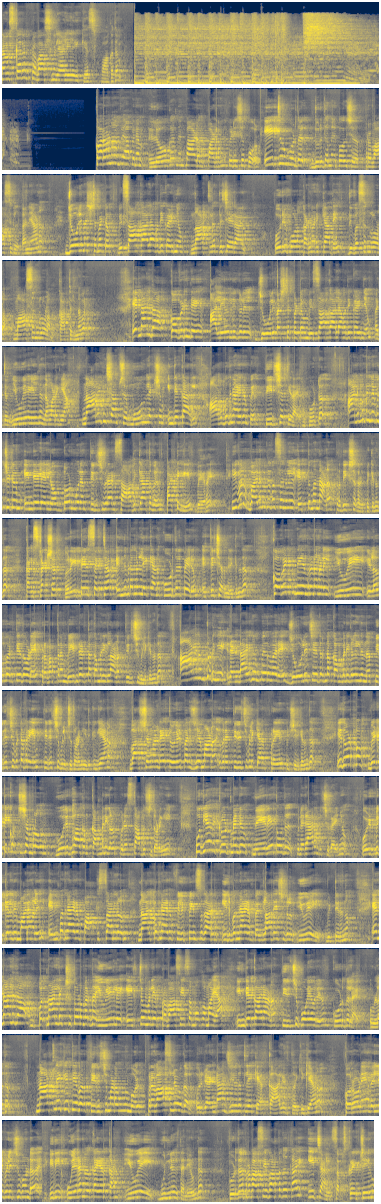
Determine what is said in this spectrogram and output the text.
നമസ്കാരം പ്രവാസി മലയാളിയിലേക്ക് സ്വാഗതം. കൊറോണ വ്യാപനം ലോകമെമ്പാടും പടർന്നു പിടിച്ചപ്പോൾ ഏറ്റവും കൂടുതൽ ദുരിതമനുഭവിച്ചത് പ്രവാസികൾ തന്നെയാണ്. ജോലി നഷ്ടപ്പെട്ടും വിസ കാലാവധി കഴിഞ്ഞും നാട്ടിലെത്തിച്ചേരാൻ ഒരുപോളം കണ്ണടയ്ക്കാതെ ദിവസങ്ങളോളം മാസങ്ങളോളം കാത്തിരുന്നവർ. എന്നാൽ ഇതാ കോവിഡിന്റെ അലയൊലികളിൽ ജോലി നഷ്ടപ്പെട്ടും വിസ കാലാവധി കഴിഞ്ഞും മറ്റും യു എയിൽ നിന്ന് മടങ്ങിയ നാല് ദശാംശം മൂന്ന് ലക്ഷം ഇന്ത്യക്കാരിൽ അറുപതിനായിരം പേർ തിരിച്ചെത്തിയതായി റിപ്പോർട്ട്. അനുമതി ലഭിച്ചിട്ടും ഇന്ത്യയിലെ ലോക്ക്ഡൌൺ മൂലം തിരിച്ചു വരാൻ സാധിക്കാത്തവരും പട്ടികയിൽ വേറെ. ഇവർ വരും ദിവസങ്ങളിൽ എത്തുമെന്നാണ് പ്രതീക്ഷ കൽപ്പിക്കുന്നത് കൺസ്ട്രക്ഷൻ റീറ്റെയിൽ സെക്ടർ എന്നിവിടങ്ങളിലേക്കാണ് കൂടുതൽ പേരും എത്തിച്ചേർന്നിരിക്കുന്നത്. കോവിഡ് നിയന്ത്രണങ്ങളിൽ യു എ ഇളവ് വരുത്തിയതോടെ പ്രവർത്തനം വീണ്ടെടുത്ത കമ്പനികളാണ് തിരിച്ചു വിളിക്കുന്നത്. ആയിരം തുടങ്ങി രണ്ടായിരം പേർ വരെ ജോലി ചെയ്തിരുന്ന കമ്പനികളിൽ നിന്ന് പിരിച്ചുവിട്ടവരെയും തിരിച്ചു വിളിച്ചു തുടങ്ങിയിരിക്കുകയാണ്. വർഷങ്ങളുടെ തൊഴിൽ പരിചയമാണ് ഇവരെ തിരിച്ചു വിളിക്കാൻ പ്രേരിപ്പിച്ചിരിക്കുന്നത്. ഇതോടൊപ്പം വെട്ടിക്കുറച്ച ശമ്പളവും ഭൂരിഭാഗം കമ്പനികൾ പുനഃസ്ഥാപിച്ചു തുടങ്ങി. പുതിയ റിക്രൂട്ട്മെന്റും നേരിയ തോതിൽ പുനരാരംഭിച്ചു കഴിഞ്ഞു. ഒഴിപ്പിക്കൽ വിമാനങ്ങളിൽ എൺപതിനായിരം പാകിസ്ഥാനികളും നാൽപ്പതിനായിരം ഫിലിപ്പീൻസുകാരും ഇരുപതിനായിരം ബംഗ്ലാദേശികളും യു എ വിട്ടിരുന്നു. എന്നാൽ ഇതാ മുപ്പത്തിനാല് ലക്ഷത്തോളം വരുന്ന യു എയിലെ ഏറ്റവും വലിയ പ്രവാസി സമൂഹമായ ഇന്ത്യക്കാരാണ് തിരിച്ചുപോയവരിലും കൂടുതലായി ഉള്ളത്. നാട്ടിലേക്ക് എത്തിയവർ തിരിച്ചു മടങ്ങുമ്പോൾ പ്രവാസി ലോകം ഒരു രണ്ടാം ജീവിതത്തിലേക്ക് കാലെടുത്ത് വയ്ക്കുകയാണ്. കൊറോണയെ വെല്ലുവിളിച്ചുകൊണ്ട് ഇനി ഉയരങ്ങൾ കൈയടക്കാൻ യു എ മുന്നിൽ തന്നെയുണ്ട്. കൂടുതൽ പ്രവാസി വാർത്തകൾക്കായി ഈ ചാനൽ സബ്സ്ക്രൈബ് ചെയ്യൂ.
